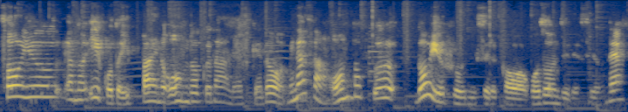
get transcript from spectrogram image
そういうあのいいこといっぱいの音読なんですけど皆さん音読どういうふうにするかはご存知ですよね。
